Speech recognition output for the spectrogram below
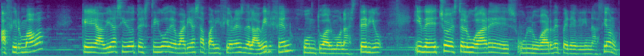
afirmaba que había sido testigo de varias apariciones de la Virgen junto al monasterio y de hecho este lugar es un lugar de peregrinación.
